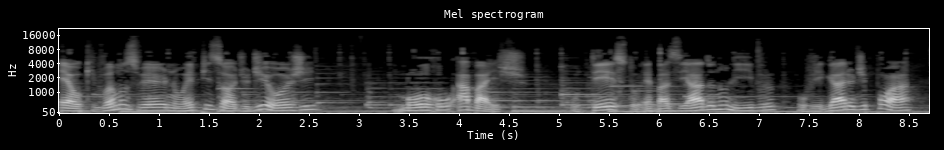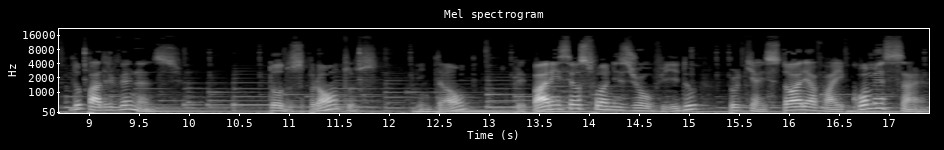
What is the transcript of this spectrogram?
É o que vamos ver no episódio de hoje, Morro Abaixo. O texto é baseado no livro O Vigário de Poá, do Padre Venâncio. Todos prontos? Então, preparem seus fones de ouvido, porque a história vai começar.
